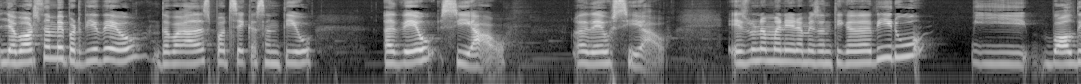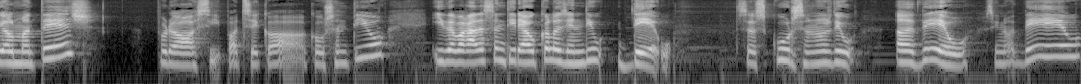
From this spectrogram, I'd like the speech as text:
Llavors també per dir adeu, de vegades pot ser que sentiu adeu siau. Adeu siau. És una manera més antiga de dir-ho i vol dir el mateix, però sí, pot ser que, que ho sentiu i de vegades sentireu que la gent diu Déu. S'escurça, no es diu adeu, sinó Déu,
